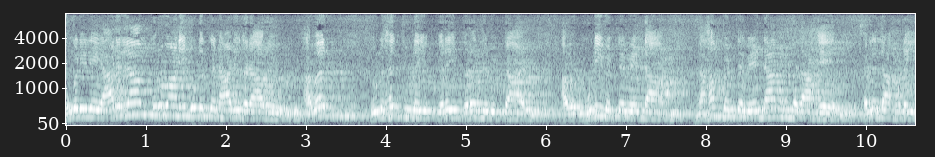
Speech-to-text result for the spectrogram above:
உங்களிலே யாரெல்லாம் குர்பானி கொடுக்க நாடுகிறாரோ அவர் உலகத்துடைய பிறை பிறந்து விட்டால் அவர் முடி வெட்ட வேண்டாம் நகம் வெட்ட வேண்டாம் என்பதாக செல்லல்லாஹுடைய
